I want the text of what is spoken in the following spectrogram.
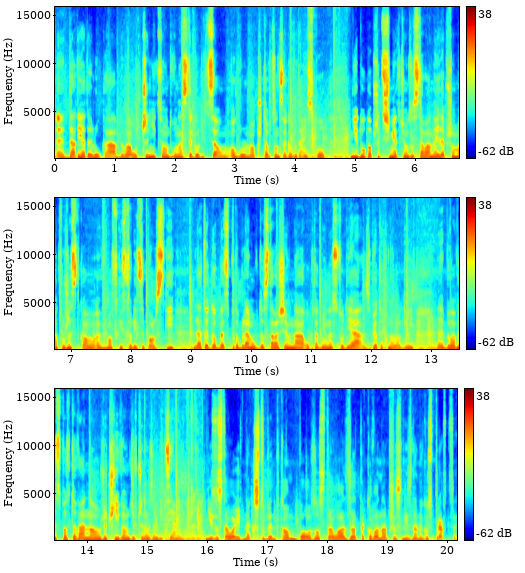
E, Daria Deluga była uczennicą 12 liceum ogólnokształcącego w Gdańsku. Niedługo przed śmiercią została najlepszą maturzystką w morskiej stolicy Polski, dlatego bez problemów dostała się na upragnione studia z biotechnologii. E, Była wysportowaną, życzliwą dziewczyną z ambicjami. Nie została jednak studentką, bo została zaatakowana przez nieznanego sprawcę.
